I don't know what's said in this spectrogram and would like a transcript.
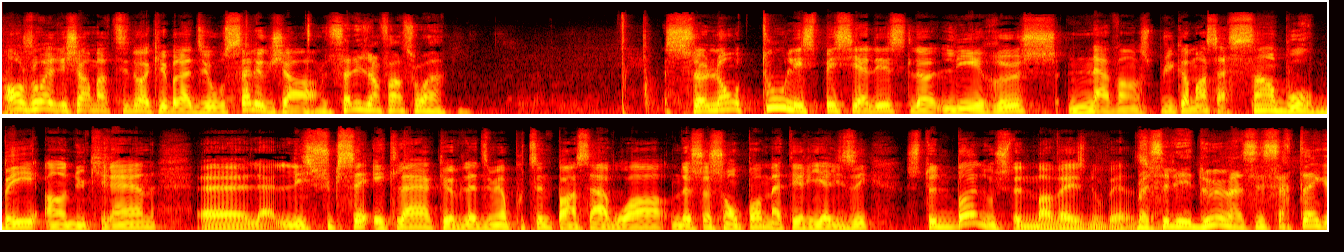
On rejoint Richard Martineau à Cube Radio. Salut Richard. Salut Jean-François. Selon tous les spécialistes, là, les Russes n'avancent plus, ils commencent à s'embourber en Ukraine. Euh, la- les succès éclairs que Vladimir Poutine pensait avoir ne se sont pas matérialisés. C'est une bonne ou c'est une mauvaise nouvelle? Ben, c'est les deux, hein, c'est certain. que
